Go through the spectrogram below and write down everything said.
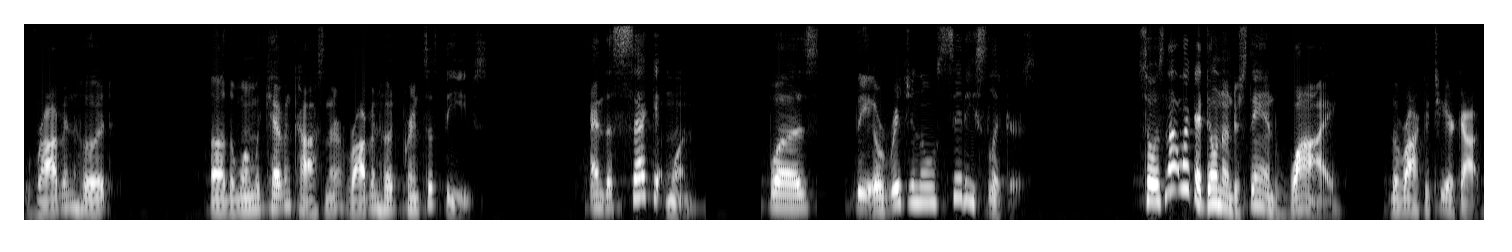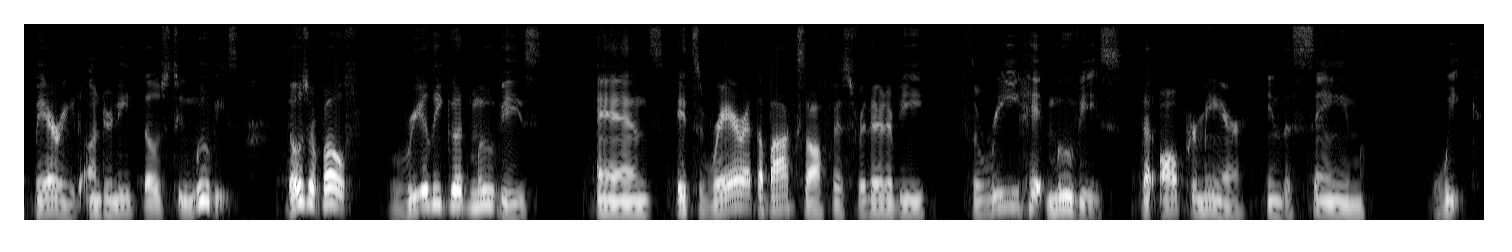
Robin Hood, uh, the one with Kevin Costner, Robin Hood, Prince of Thieves. And the second one was the original City Slickers. So it's not like I don't understand why The Rocketeer got buried underneath those two movies. Those are both really good movies, and it's rare at the box office for there to be three hit movies that all premiere in the same week.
